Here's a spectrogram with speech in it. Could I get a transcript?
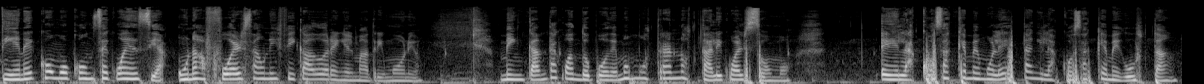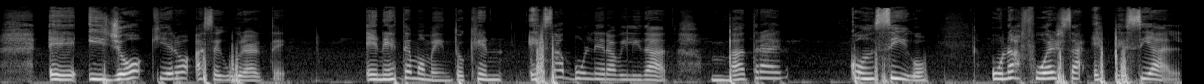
tiene como consecuencia una fuerza unificadora en el matrimonio. Me encanta cuando podemos mostrarnos tal y cual somos. Eh, las cosas que me molestan y las cosas que me gustan. Eh, y yo quiero asegurarte en este momento que esa vulnerabilidad va a traer consigo una fuerza especial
